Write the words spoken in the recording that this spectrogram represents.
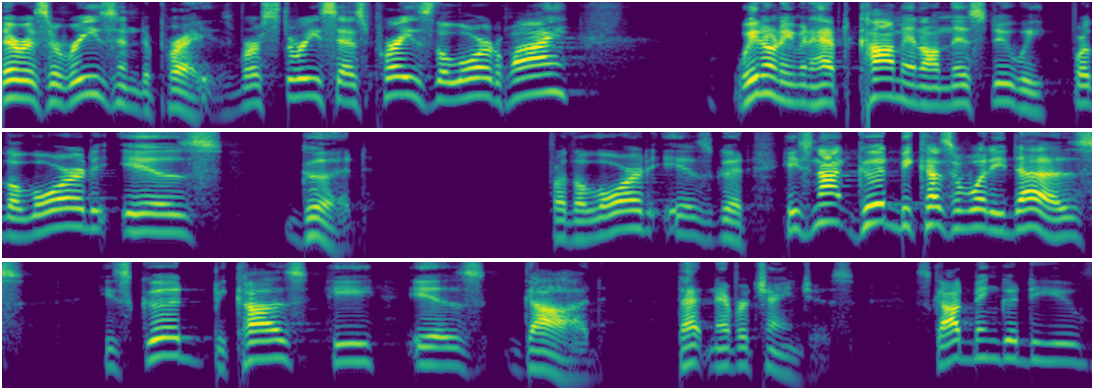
there is a reason to praise. Verse 3 says, Praise the Lord. Why? We don't even have to comment on this, do we? For the Lord is good. For the Lord is good. He's not good because of what he does, He's good because He is God. That never changes. Has God been good to you?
